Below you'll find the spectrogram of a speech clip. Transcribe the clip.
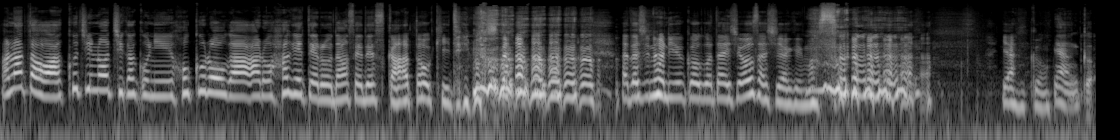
あなたは口の近くにほくろがあるハゲてる男性ですかと聞いていました。私の流行語大賞を差し上げます。ヤン君。やんか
